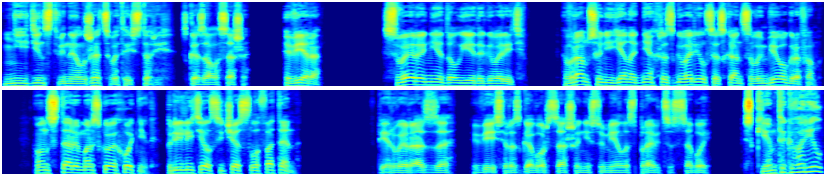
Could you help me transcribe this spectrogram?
не единственный лжец в этой истории», — сказала Саша. «Вера». Свера не дал ей договорить. В Рамсуне я на днях разговорился с Хансовым биографом. Он старый морской охотник, прилетел сейчас с Лафатен. Первый раз за весь разговор Саша не сумела справиться с собой. «С кем ты говорил?»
